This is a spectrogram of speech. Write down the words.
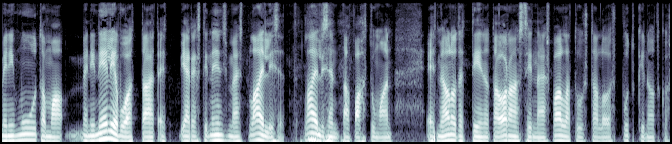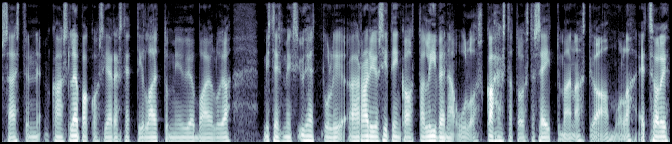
meni muutama, meni neljä vuotta, että, että järjestin ensimmäiset lailliset, laillisen tapahtuman, että me aloitettiin tota Oranssin näissä vallatuistaloissa, Putkinotkossa ja sitten kanssa Lepakossa järjestettiin laittomia yöbailuja, mistä esimerkiksi yhdet tuli Radio Cityn kautta livenä ulos 12.7 asti aamulla. Et se oli,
